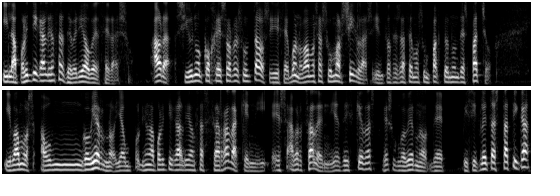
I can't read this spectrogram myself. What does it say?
Y la política de alianzas debería obedecer a eso. Ahora, si uno coge esos resultados y dice, bueno, vamos a sumar siglas y entonces hacemos un pacto en un despacho y vamos a un gobierno y a un- una política de alianzas cerrada que ni es abertzale ni es de izquierdas, porque es un gobierno de bicicleta estática,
